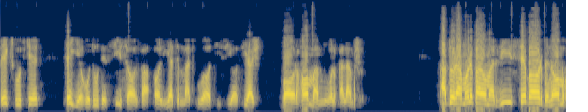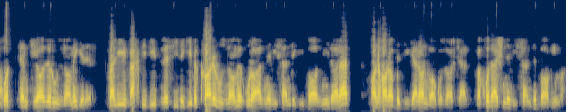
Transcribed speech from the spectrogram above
فکر بود که طی حدود سی سال فعالیت مطبوعاتی سیاسیش بارها ممنوع القلم شد. عبدالرحمن فرامرزی سه بار به نام خود امتیاز روزنامه گرفت. ولی وقتی دید رسیدگی به کار روزنامه او را از نویسندگی باز می‌دارد آنها را به دیگران واگذار کرد و خودش نویسنده باقی ماند.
